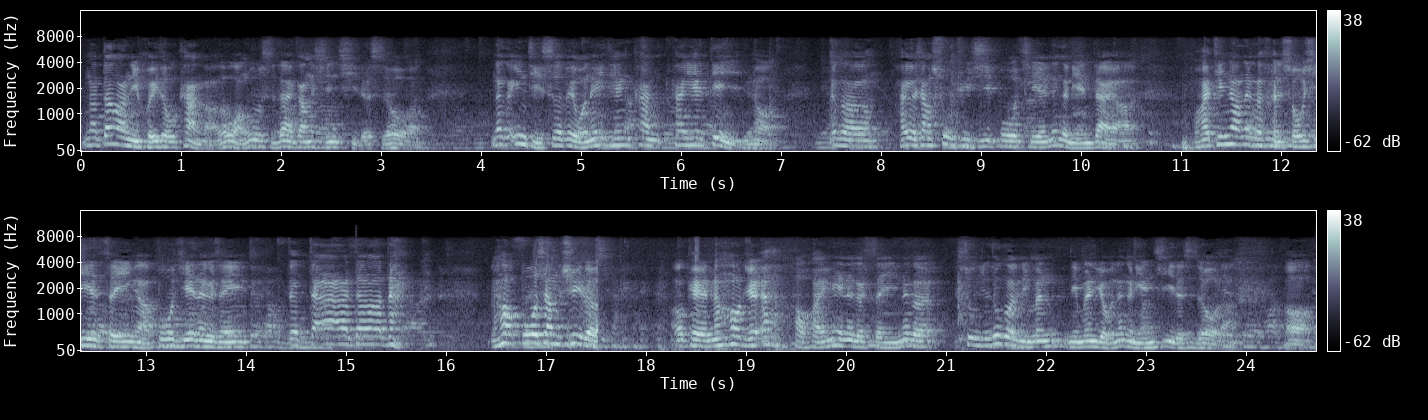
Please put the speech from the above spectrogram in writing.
那当然，你回头看啊，那网络时代刚兴起的时候啊，那个硬体设备，我那一天看看一些电影哦，那个还有像数据机拨接那个年代啊，我还听到那个很熟悉的声音啊，拨接那个声音，哒哒哒哒，然后播上去了，OK，然后觉得啊，好怀念那个声音，那个数据，如果你们你们有那个年纪的时候啦，哦，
